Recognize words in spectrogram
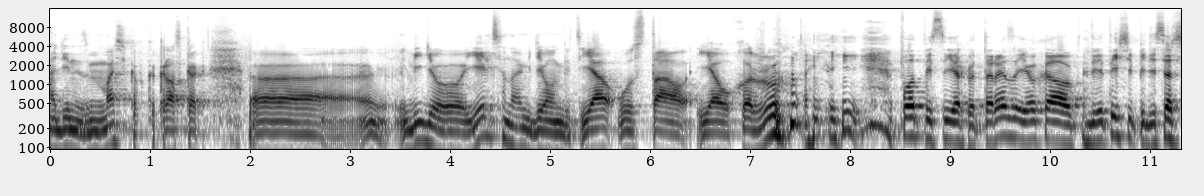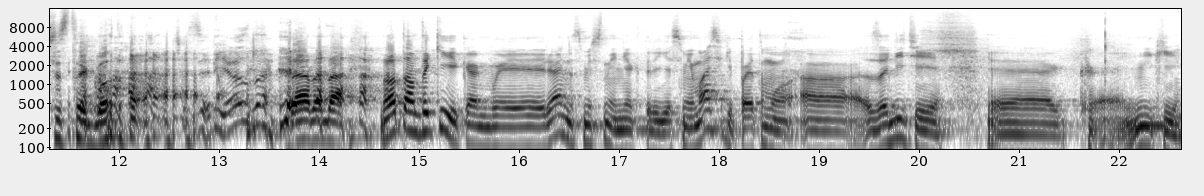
один из мемасиков как раз как э, видео Ельцина, где он говорит, я устал, я ухожу, и подпись сверху, Тереза Йохаук, 2056 год. Серьезно? Да-да-да. Но там такие, как бы, реально смешные некоторые есть мемасики, поэтому э, зайдите э, к Нике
